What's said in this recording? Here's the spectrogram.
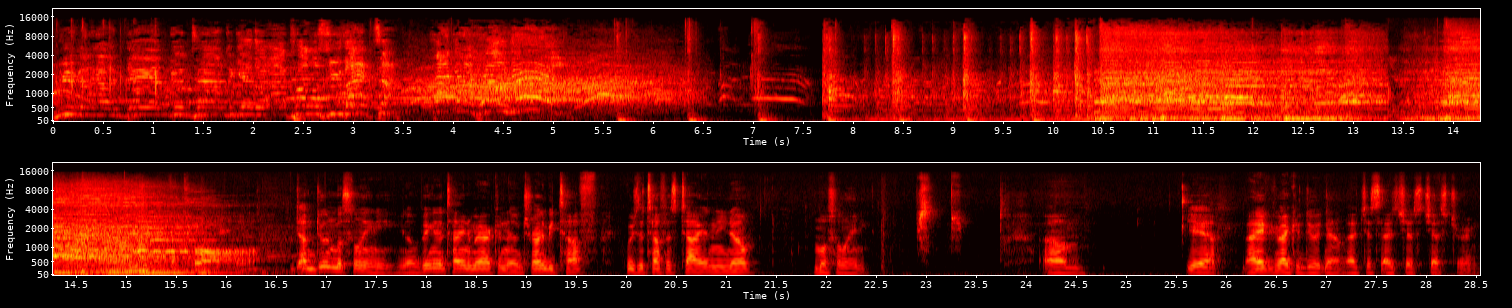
We're gonna have a damn good time together. I promise you that. I'm doing Mussolini. You know, being an Italian American, I'm trying to be tough. Who's the toughest Italian you know? Mussolini. Um, yeah, I I can do it now. That's just that's just gesturing.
